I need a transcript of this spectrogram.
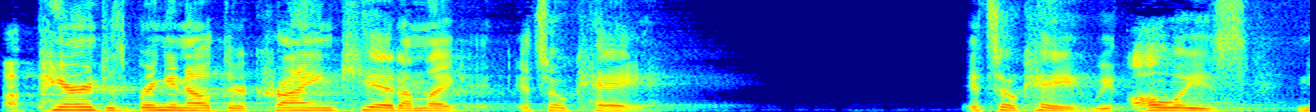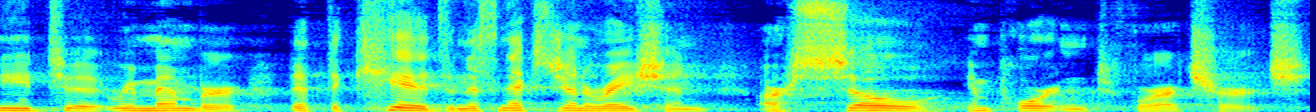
a parent is bringing out their crying kid, I'm like, it's okay. It's okay. We always need to remember that the kids in this next generation are so important for our church.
